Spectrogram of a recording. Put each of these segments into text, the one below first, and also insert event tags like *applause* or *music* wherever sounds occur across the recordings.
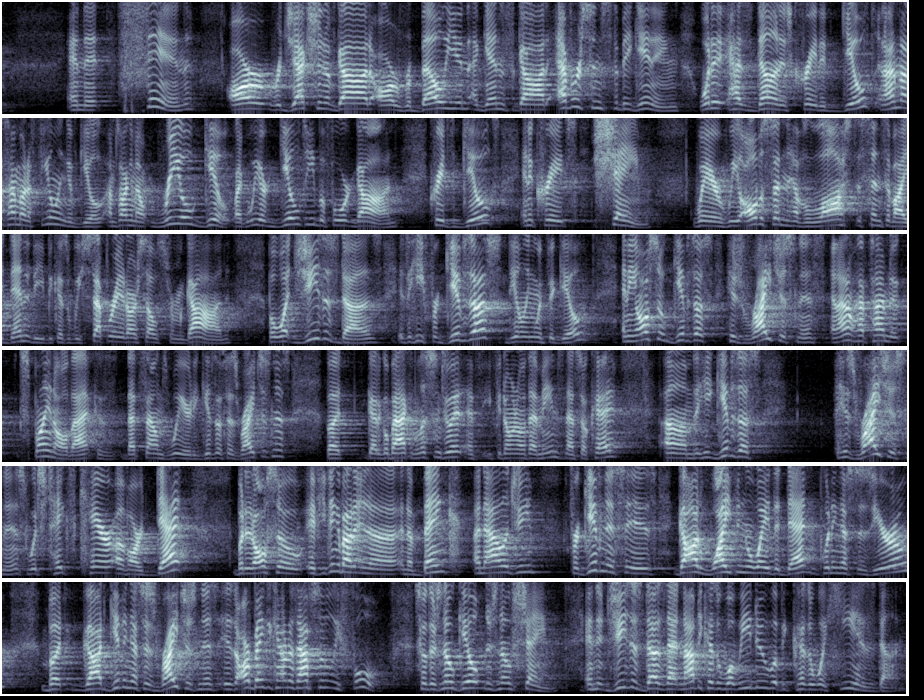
And that sin our rejection of God, our rebellion against God, ever since the beginning, what it has done is created guilt. And I'm not talking about a feeling of guilt, I'm talking about real guilt. Like we are guilty before God. It creates guilt and it creates shame, where we all of a sudden have lost a sense of identity because we separated ourselves from God. But what Jesus does is that he forgives us, dealing with the guilt, and he also gives us his righteousness. And I don't have time to explain all that because that sounds weird. He gives us his righteousness, but got to go back and listen to it. If, if, you don't know what that means, that's okay. Um, that he gives us his righteousness, which takes care of our debt, but it also, if you think about it in a, in a bank analogy, forgiveness is God wiping away the debt and putting us to zero, but God giving us his righteousness is our bank account is absolutely full. So there's no guilt, there's no shame. And that Jesus does that not because of what we do, but because of what he has done.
